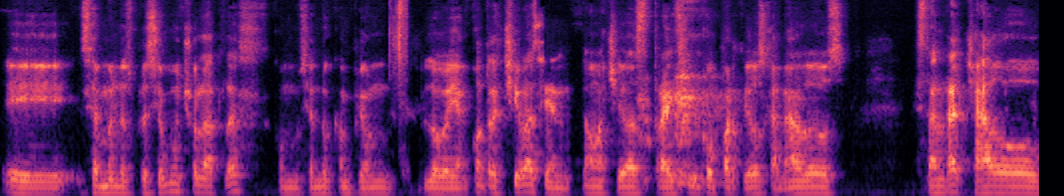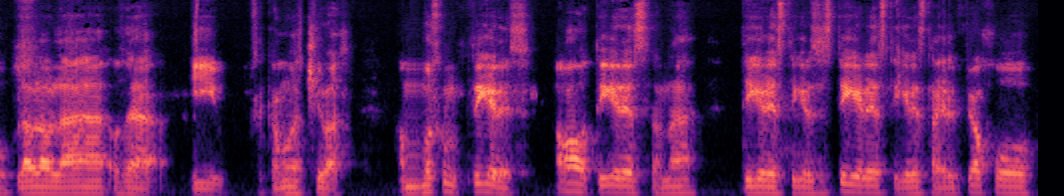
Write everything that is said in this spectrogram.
Eh, se menospreció mucho el Atlas, como siendo campeón, lo veían contra Chivas y en, no, Chivas trae cinco partidos ganados, están rachado, bla, bla, bla, o sea, y sacamos las Chivas. Vamos con Tigres, oh, Tigres, nada Tigres, Tigres es Tigres, Tigres trae el piojo,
